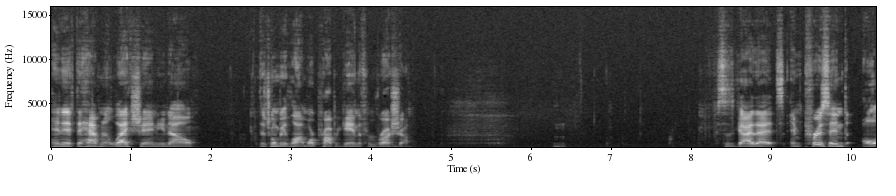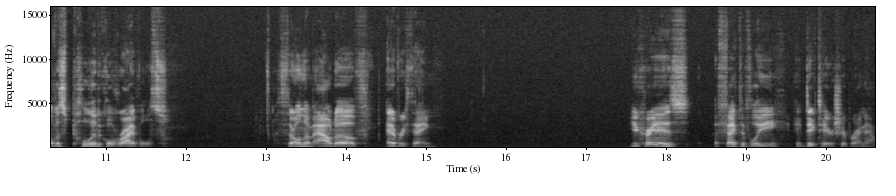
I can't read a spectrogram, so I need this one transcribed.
And if they have an election, you know, there's going to be a lot more propaganda from Russia. This is a guy that's imprisoned all of his political rivals, thrown them out of everything. Ukraine is effectively a dictatorship right now.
